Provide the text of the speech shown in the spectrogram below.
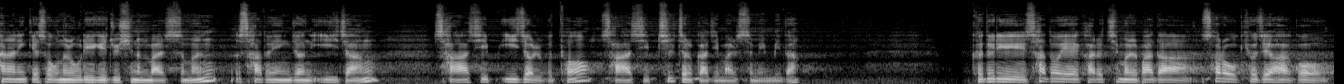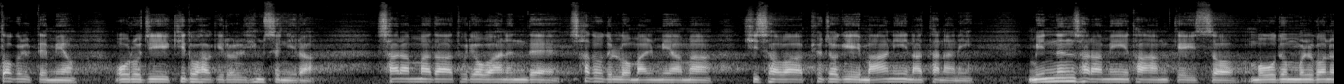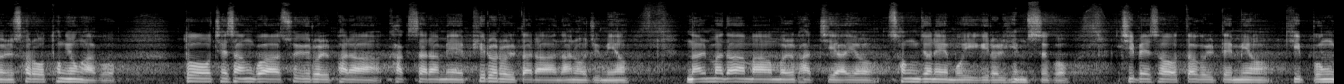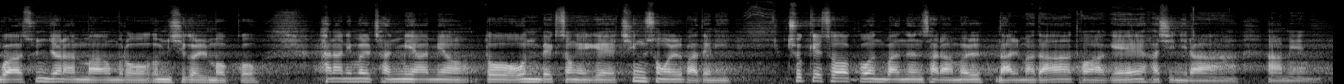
하나님께서 오늘 우리에게 주시는 말씀은 사도행전 2장 42절부터 47절까지 말씀입니다. 그들이 사도의 가르침을 받아 서로 교제하고 떡을 떼며 오로지 기도하기를 힘쓰니라. 사람마다 두려워하는데 사도들로 말미암아 기사와 표적이 많이 나타나니 믿는 사람이 다 함께 있어 모든 물건을 서로 통용하고 또 재산과 소유를 팔아 각 사람의 필요를 따라 나눠주며 날마다 마음을 같이하여 성전에 모이기를 힘쓰고 집에서 떡을 떼며 기쁨과 순전한 마음으로 음식을 먹고 하나님을 찬미하며 또 온 백성에게 칭송을 받으니 주께서 구원받는 사람을 날마다 더하게 하시니라. 아멘.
